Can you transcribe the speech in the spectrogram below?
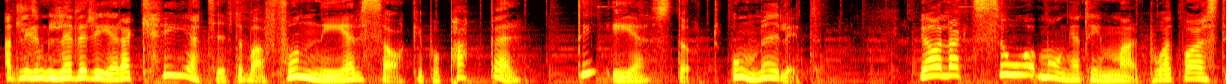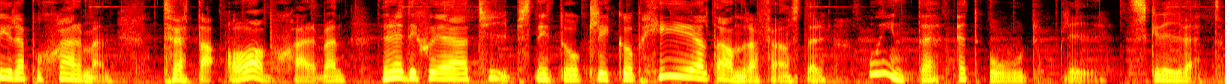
Att liksom leverera kreativt och bara få ner saker på papper, det är stört omöjligt. Jag har lagt så många timmar på att bara stirra på skärmen, tvätta av skärmen, redigera typsnitt och klicka upp helt andra fönster och inte ett ord blir skrivet.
